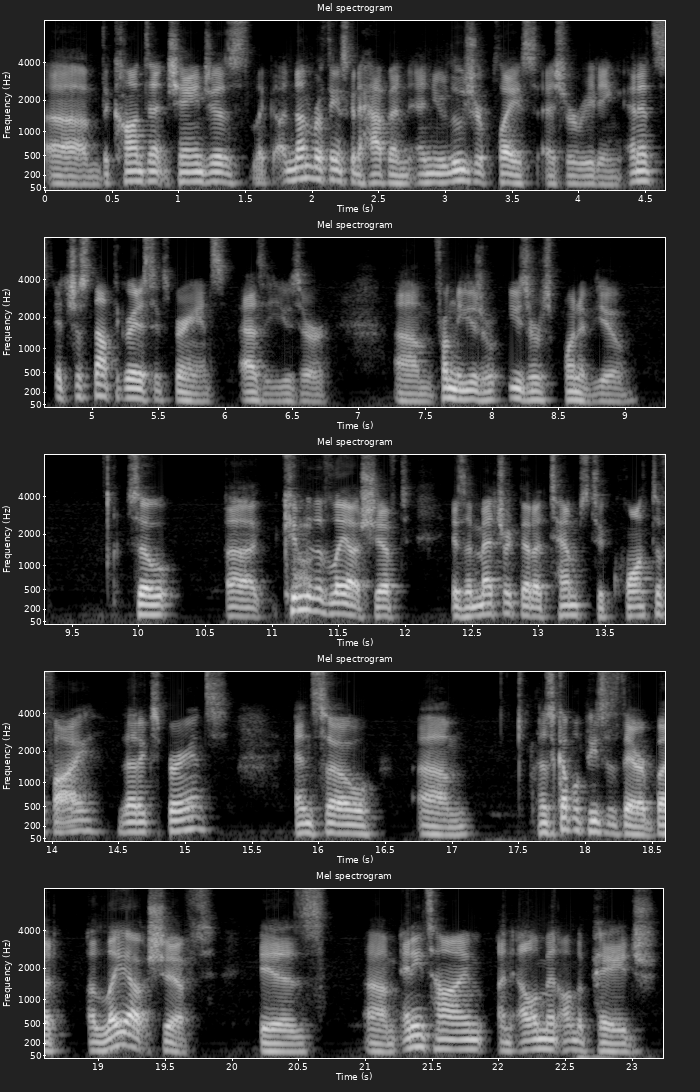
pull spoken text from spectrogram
um, the content changes, like a number of things going to happen, and you lose your place as you're reading. And it's it's just not the greatest experience as a user um, from the user user's point of view. So uh, cumulative layout shift is a metric that attempts to quantify that experience. And so um, there's a couple pieces there, but a layout shift is um, anytime an element on the page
